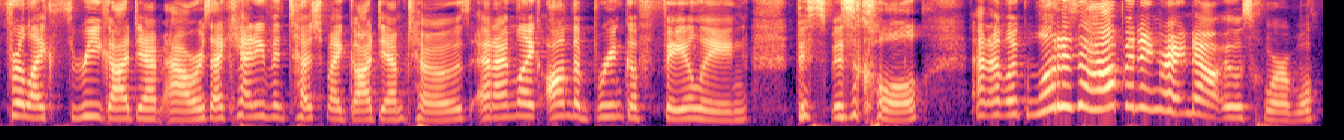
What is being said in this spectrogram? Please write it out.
for like three goddamn hours. I can't even touch my goddamn toes. And I'm like on the brink of failing this physical. And I'm like, what is happening right now? It was horrible.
